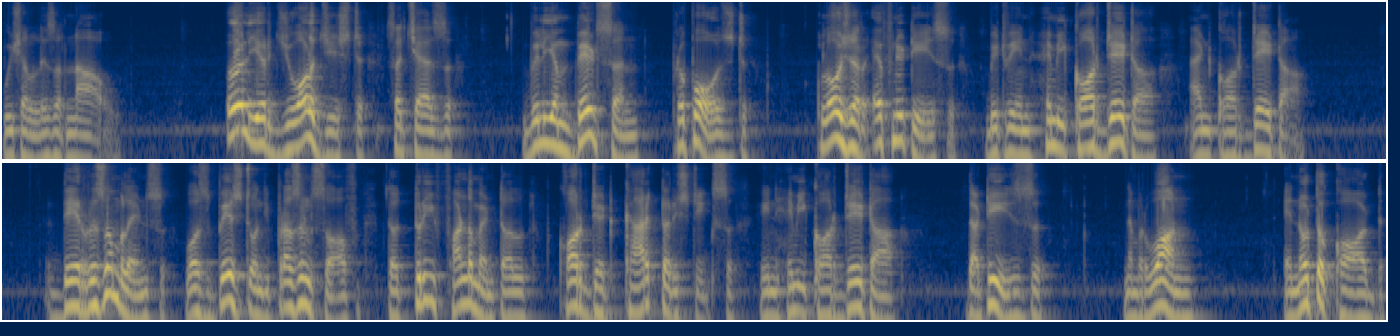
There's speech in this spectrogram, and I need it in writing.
we shall listen now. Earlier geologists such as William Bateson proposed closure affinities between hemichordata and chordata. Their resemblance was based on the presence of the three fundamental chordate characteristics in hemichordata that is number 1 a notochord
